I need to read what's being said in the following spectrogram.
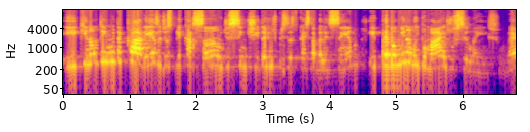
e que não tem muita clareza de explicação, de sentido, a gente precisa ficar estabelecendo, e predomina muito mais o silêncio, né,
